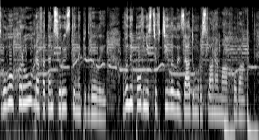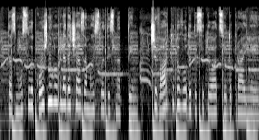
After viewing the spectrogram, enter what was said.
Свого хореографа танцюристи не підвели. Вони повністю втілили задум Руслана Махова та змусили кожного глядача замислитись над тим, чи варто доводити ситуацію до крайньої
